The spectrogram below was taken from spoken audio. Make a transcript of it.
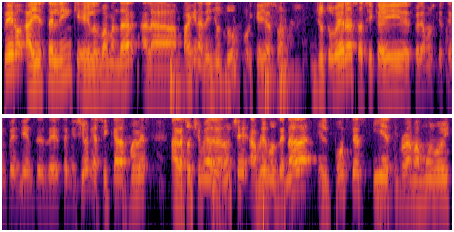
pero ahí está el link, que los va a mandar a la página de YouTube, porque ellas son youtuberas, así que ahí esperemos que estén pendientes de esta emisión y así cada jueves a las ocho y media de la noche hablemos de nada, el podcast y este programa muy, muy,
